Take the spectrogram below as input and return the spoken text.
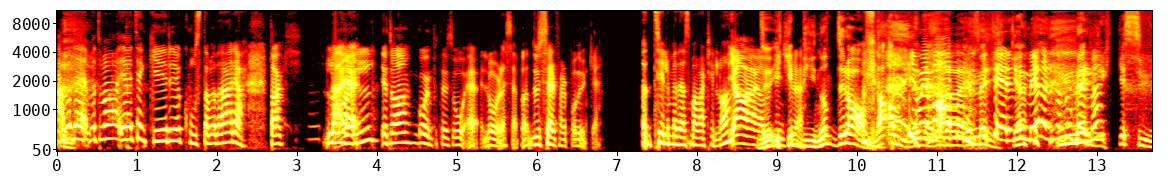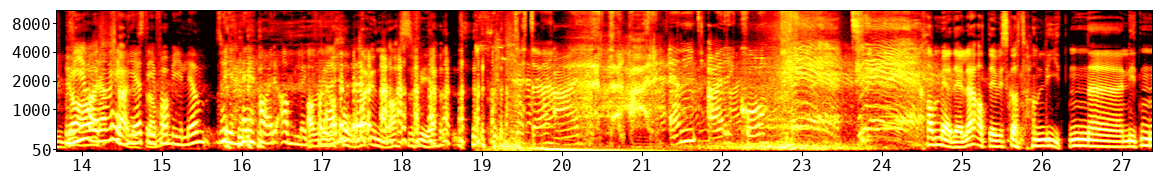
Nei, men det, vet du hva? Jeg tenker kos deg med det her, jeg. Takk. Love Island. Vet du hva? Gå inn på TV2. Jeg lover deg å se på det. Du ser ferdig på en uke. Til og med det som har vært til nå. Ja, ja, ja, Du, ikke begynn å dra med deg andre Jo, å det der mørke, med, det er er mørke suget Vi har avhengighet i familien, så jeg har anlegg for det. hold deg unna, Sofie. Dette er NRK. 3 Kan meddele at det vi skal ta en liten, uh, liten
